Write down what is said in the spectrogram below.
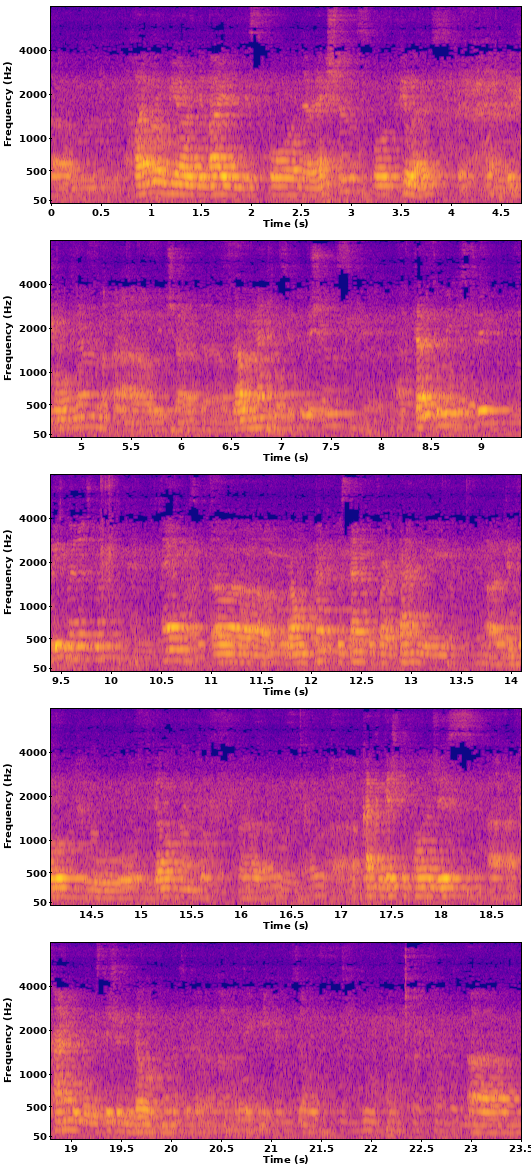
Um, however, we are divided in these four directions, four pillars, what we call them, uh, which are the governmental institutions, telecom industry, fleet management, and uh, around 20% of our time we uh, devote to development of uh, cutting-edge technologies, a kind of a decision development technique. So. Um,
